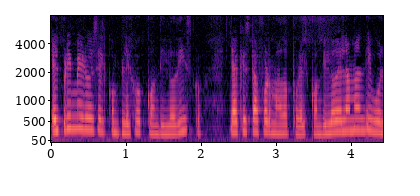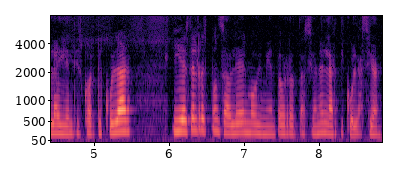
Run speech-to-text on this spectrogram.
El primero es el complejo condilo-disco, ya que está formado por el cóndilo de la mandíbula y el disco articular, y es el responsable del movimiento de rotación en la articulación.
